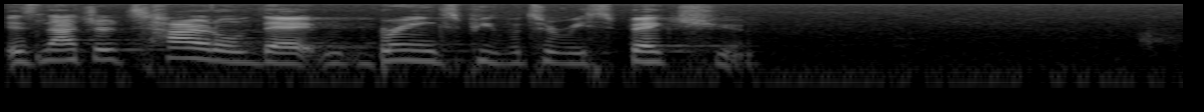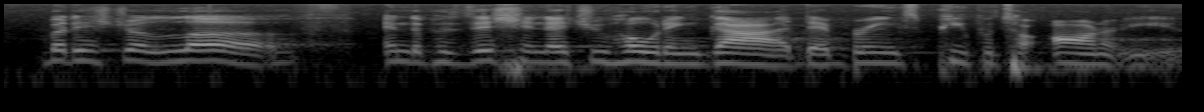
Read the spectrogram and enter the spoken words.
It's not your title that brings people to respect you, but it's your love and the position that you hold in God that brings people to honor you.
